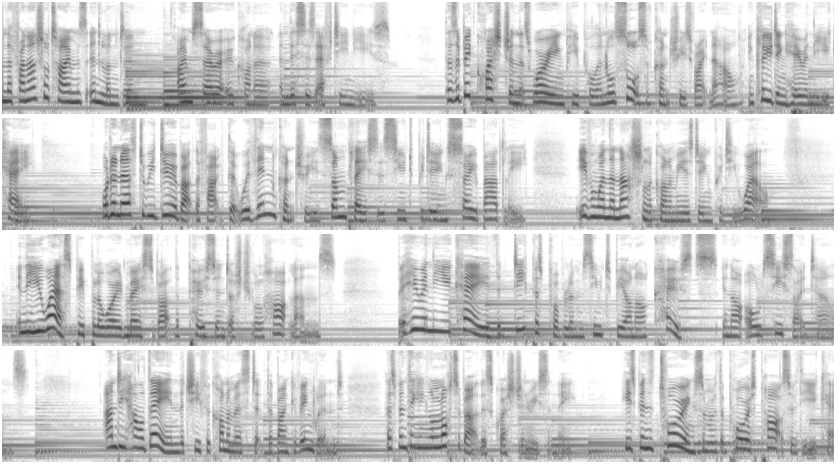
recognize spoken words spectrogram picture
From the Financial Times in London, I'm Sarah O'Connor, and this is FT News. There's a big question that's worrying people in all sorts of countries right now, including here in the UK. What on earth do we do about the fact that within countries, some places seem to be doing so badly, even when the national economy is doing pretty well? In the US, people are worried most about the post industrial heartlands. But here in the UK, the deepest problems seem to be on our coasts, in our old seaside towns. Andy Haldane, the chief economist at the Bank of England, has been thinking a lot about this question recently. He's been touring some of the poorest parts of the UK,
